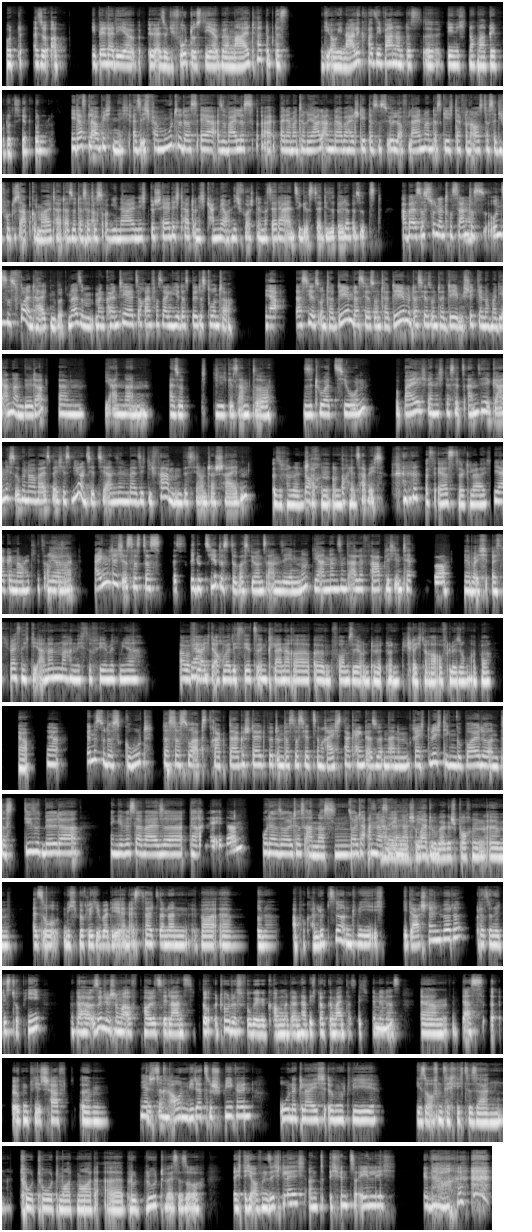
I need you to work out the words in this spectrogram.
Und, also ob die Bilder, die er, also die Fotos, die er übermalt hat, ob das die Originale quasi waren und dass äh, die nicht nochmal reproduziert wurden? Nee, das glaube ich nicht. Also ich vermute, dass er, also weil es äh, bei der Materialangabe halt steht, dass es Öl auf Leinwand ist, gehe ich davon aus, dass er die Fotos abgemalt hat. Also dass ja. er das Original nicht beschädigt hat. Und ich kann mir auch nicht vorstellen, dass er der Einzige ist, der diese Bilder besitzt. Aber es ist schon interessant, ja. dass uns das vorenthalten wird. Ne? Also man könnte ja jetzt auch einfach sagen, hier, das Bild ist drunter. Ja. Das hier ist unter dem, das hier ist unter dem und das hier ist unter dem. Ich schicke dir nochmal die anderen Bilder. Ähm, die anderen, also die gesamte Situation. Wobei ich, wenn ich das jetzt ansehe, gar nicht so genau weiß, welches wir uns jetzt hier ansehen, weil sich die Farben ein bisschen unterscheiden. Also von den doch, Schatten und. Doch, jetzt habe ich's. das erste gleich. Ja, genau, hätte ich jetzt auch ja. gesagt. Eigentlich ist es das, das reduzierteste, was wir uns ansehen. Ne? Die anderen sind alle farblich intensiver. Ja, aber ich, also ich weiß nicht, die anderen machen nicht so viel mit mir. Aber ja. vielleicht auch, weil ich sie jetzt in kleinerer ähm, Form sehe und halt dann schlechterer Auflösung. Aber ja. Ja. Findest du das gut, dass das so abstrakt dargestellt wird und dass das jetzt im Reichstag hängt, also in einem recht wichtigen Gebäude und dass diese Bilder in gewisser Weise daran erinnern? Oder sollte es anders, hm, sollte anders erinnert wir ja schon werden? mal drüber gesprochen. Ähm, also nicht wirklich über die NS-Zeit, sondern über ähm, so eine Apokalypse und wie ich die darstellen würde oder so eine Dystopie. Und da sind wir schon mal auf Paul Celans Todesfuge gekommen und dann habe ich doch gemeint, dass ich finde, mhm. dass ähm, das irgendwie schafft, ähm, ja, das stimmt. Grauen wiederzuspiegeln, ohne gleich irgendwie wie so offensichtlich zu sagen, Tod, Tod, Mord, Mord, äh, Blut, Blut, weißt du, so richtig offensichtlich. Und ich finde so ähnlich, genau.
